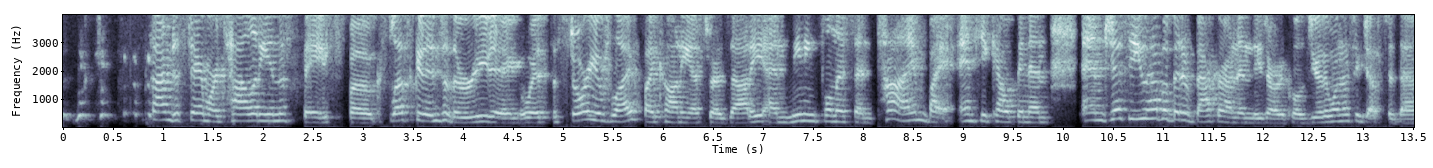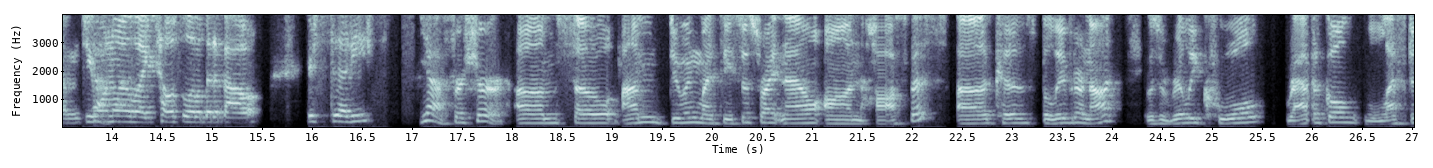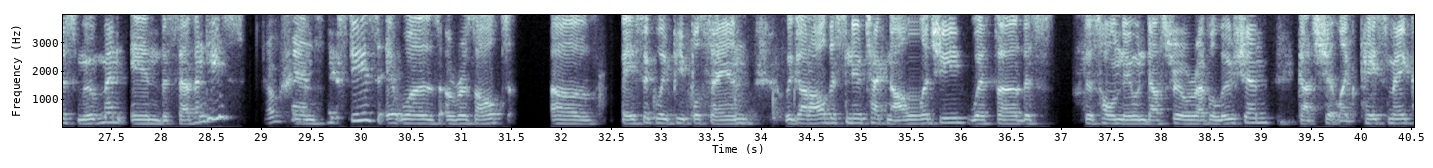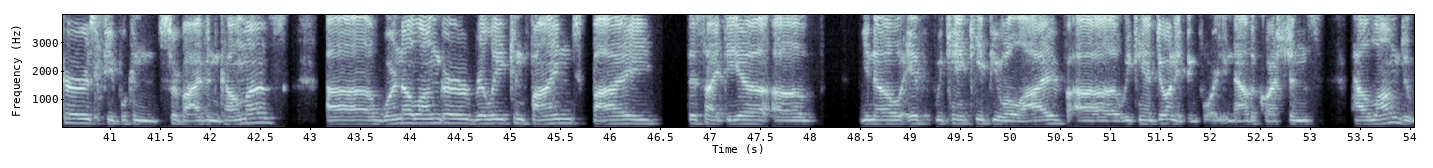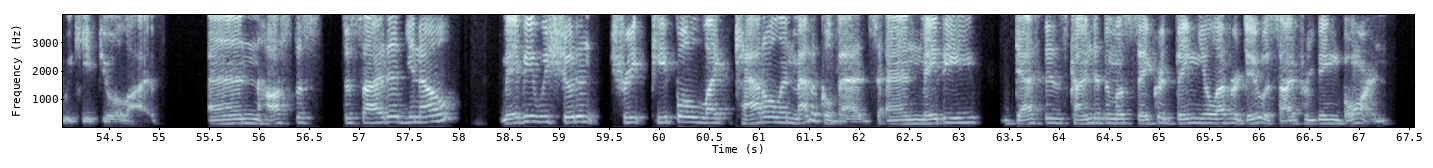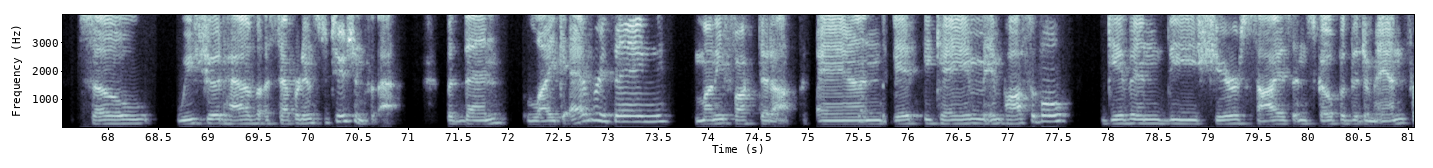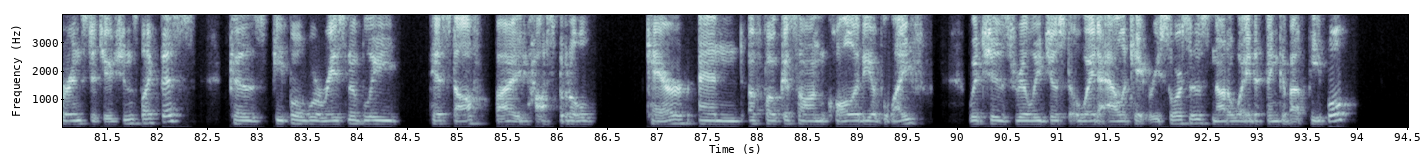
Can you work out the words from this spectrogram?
Time to stare mortality in the face, folks. Let's get into the reading with The Story of Life by Connie S. Rosati and Meaningfulness and Time by Antti Kauppinen. And Jesse, you have a bit of background in these articles. You're the one that suggested them. Do you Yeah. want to like tell us a little bit about your studies? Yeah, for sure. Um, so I'm doing my thesis right now on hospice because, believe it or not, it was a really cool, radical leftist movement in the 70s Oh, and 60s. It was a result of basically people saying we got all this new technology with uh, this this whole new industrial revolution. Got shit like pacemakers. People can survive in comas. Uh, we're no longer really confined by this idea of you know if we can't keep you alive, uh, we can't do anything for you. Now the question's how long do we keep you alive? And hospice decided, you know, maybe we shouldn't treat people like cattle in medical beds and maybe death is kind of the most sacred thing you'll ever do aside from being born. So we should have a separate institution for that. But then like everything money fucked it up and it became impossible given the sheer size and scope of the demand for institutions like this because people were reasonably pissed off by hospital care and a focus on quality of life, which is really just a way to allocate resources, not a way to think about people.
